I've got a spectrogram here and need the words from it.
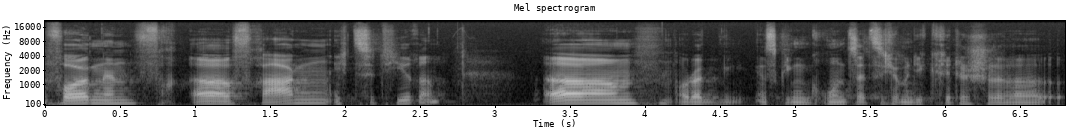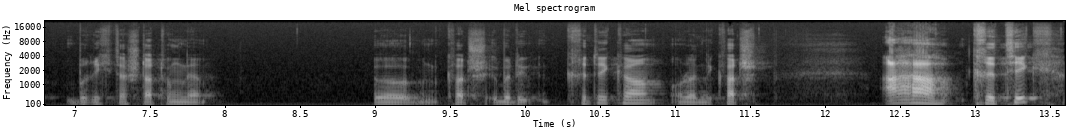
folgenden äh, Fragen, ich zitiere. Ähm, oder es ging grundsätzlich um die kritische Berichterstattung der äh, Quatsch, über die Kritiker oder die Quatsch. Ah, Kritik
